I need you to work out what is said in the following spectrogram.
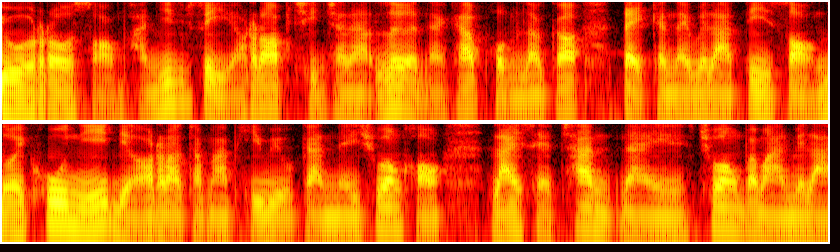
ยูโร 2024รอบชิงชนะเลิศนะครับผมแล้วก็เตะกันในเวลาตี2โดยคู่นี้เดี๋ยวเราจะมาพรีวิวกันในช่วงของไลฟ์เซสชั่นในช่วงประมาณเวลา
